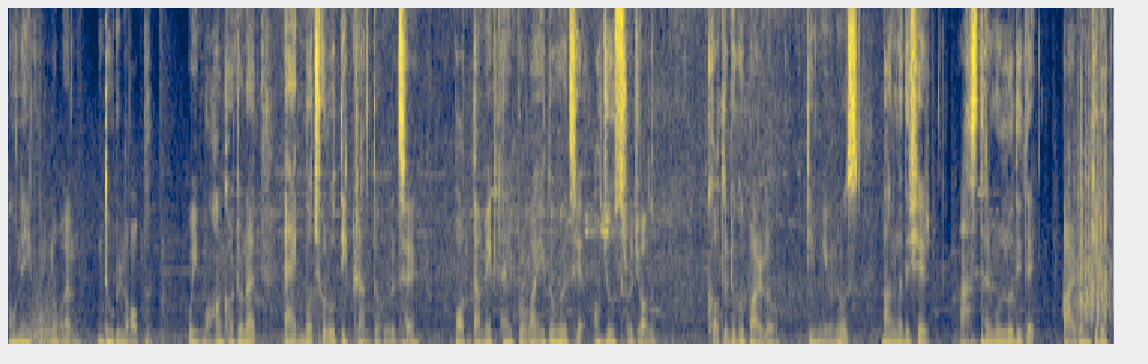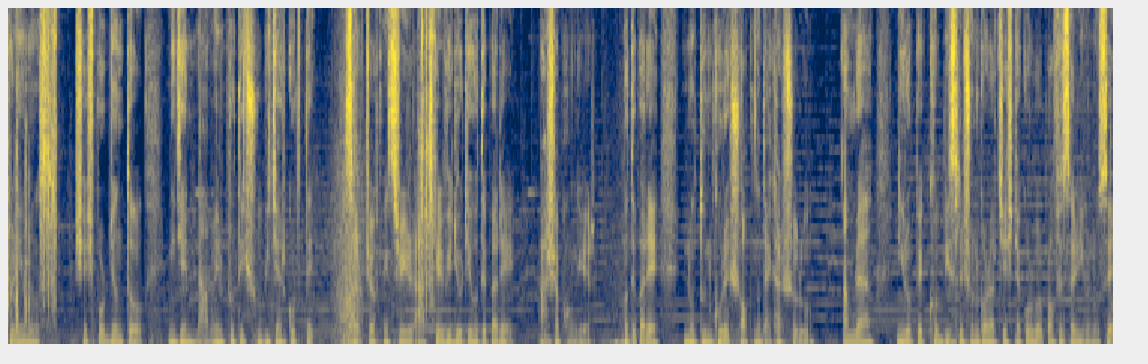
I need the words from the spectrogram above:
অনেক মূল্যবান, দুর্লভ। ওই মহাঘটনার এক বছর অতিক্রান্ত হয়েছে। পদ্মা মেঘনায় প্রবাহিত হয়েছে অজস্র জল। কতটুকু পারল টিম ইউনুস বাংলাদেশের আস্থার মূল্য দিতে? পারবেন কি, ডক্টর ইউনুস? শেষ পর্যন্ত নিজের নামের প্রতি সুবিচার করতে? সার্চ অফ মিস্ট্রির আজকের ভিডিওটি হতে পারে আশাভঙ্গের। হতে পারে নতুন করে স্বপ্ন দেখার শুরু। আমরা নিরপেক্ষ বিশ্লেষণ করার চেষ্টা করব প্রফেসর ইউনুসের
